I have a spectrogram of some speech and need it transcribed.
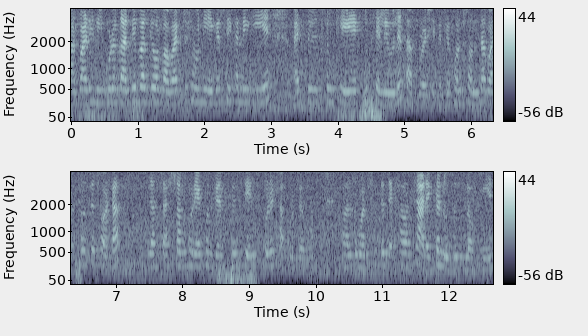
আর বাড়ি নেই। পুরো গান্ধীবাগে ওর বাবা একটু সময় নিয়ে গেছে এখানে গিয়ে। আইসক্রিম আইসক্রিম খেয়ে একটু খেলে উলে তারপরে এসে গেছে। এখন সন্ধ্যা, বাচ্চা হচ্ছে ছটা। জাস্ট আসলাম ঘরে। এখন ড্রেস ফ্রেস চেঞ্জ করে ঠাকুর দেবো তাহলে তোমাদের সাথে দেখা হচ্ছে আরেকটা নতুন ব্লগ নিয়ে।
